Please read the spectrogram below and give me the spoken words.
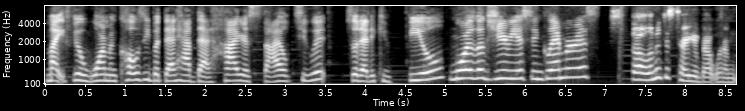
might feel warm and cozy, but that have that higher style to it so that it can feel more luxurious and glamorous. So let me just tell you about what I'm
